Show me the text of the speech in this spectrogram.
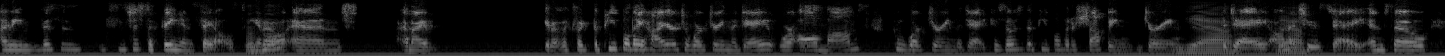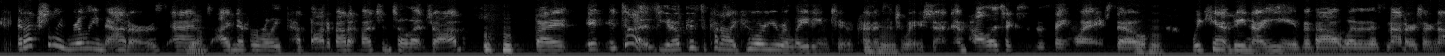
I mean, this is this is just a thing in sales, you Mhm. know, and and I, you know, it's like the people they hired to work during the day were all moms who work during the day because those are the people that are shopping during yeah. the day on yeah. a Tuesday. And so it actually really matters. And I never really had thought about it much until that job. but it, it does, you know, because it's kind of like who are you relating to kind Mhm. of situation. And politics is the same way. So Mhm. we can't be naive about whether this matters or not.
